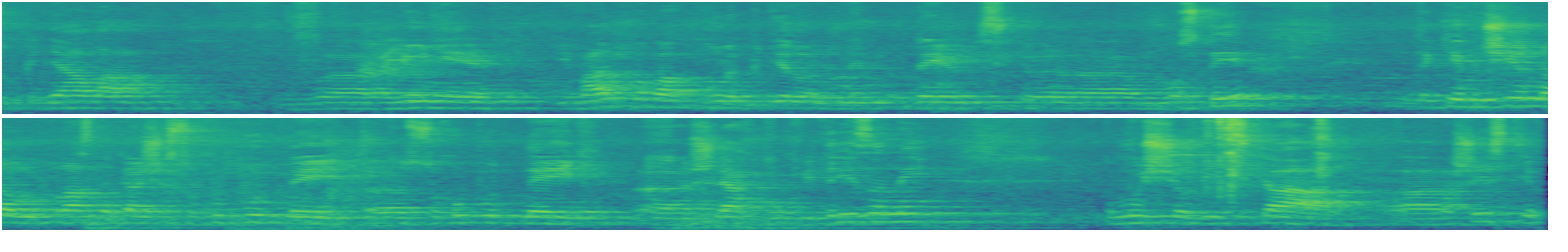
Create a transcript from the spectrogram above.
зупиняла в районі Іванкова, були підірвані нею е, мости. Таким чином, власне кажучи, сухопутний, е, сухопутний шлях був відрізаний тому що війська рашистів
